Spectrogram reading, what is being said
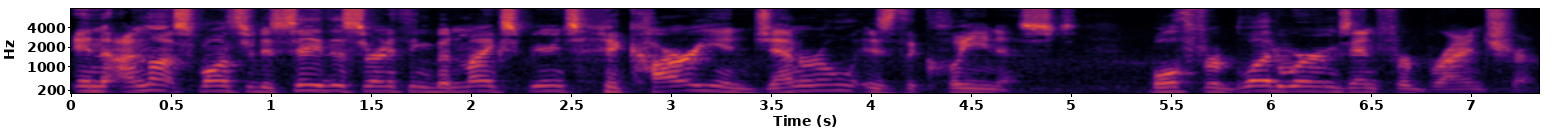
and I'm not sponsored to say this or anything, but in my experience, Hikari in general is the cleanest, both for bloodworms and for brine shrimp,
